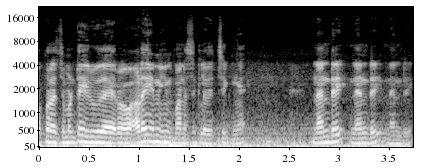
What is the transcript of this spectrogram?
அப்ராக்சிமேட்டாக இருபதாயிரம் வாடகை நீங்கள் மனசுக்குள்ள வச்சுக்கோங்க. நன்றி நன்றி நன்றி.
